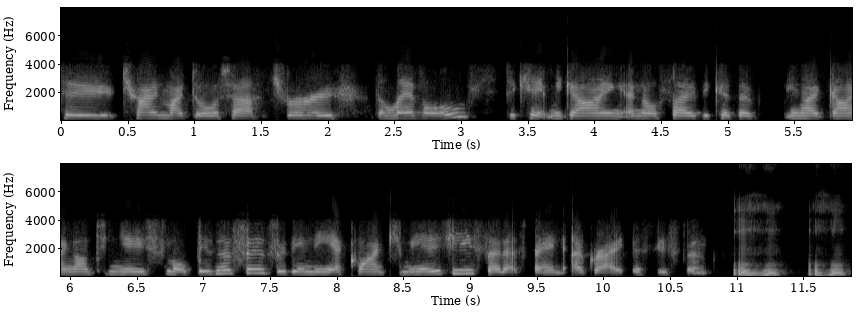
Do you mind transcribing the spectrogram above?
to train my daughter through the levels to keep me going, and also because of you know going on to new small businesses within the equine community. So that's been a great assistance. Mm-hmm, mm-hmm.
